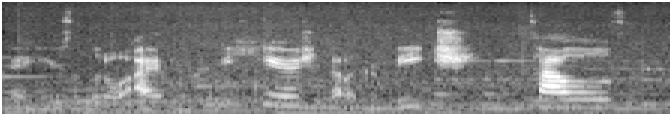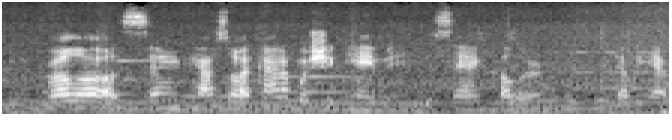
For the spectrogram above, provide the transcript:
Okay, here's a little island over here. She's got like her beach towels, umbrella, a sandcastle. I kind of wish it came in the sand color that we have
